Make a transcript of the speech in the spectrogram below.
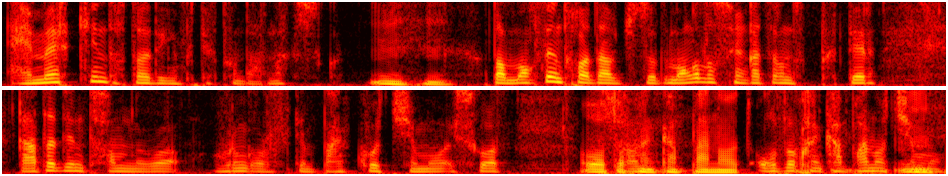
Америкийн дотоодын бүтээгдэхүүнд орно гэсэн үг. Одоо Монголын тухайд авч үзвэл Монгол улсын газар нутгт дээр гадаадын том нөгөө хөрөнгө оруулалтын банкуд ч юм уу эсвэл уулуурхайн компаниуд уулуурхайн компаниуд ч юм уу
